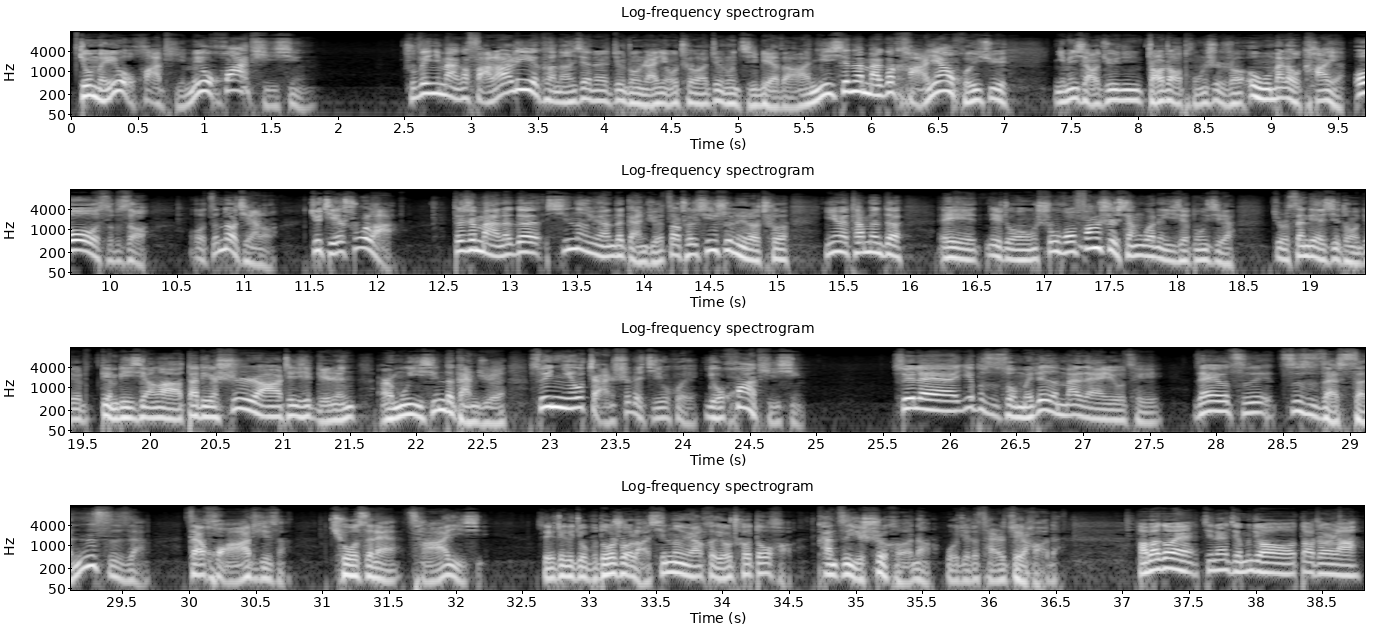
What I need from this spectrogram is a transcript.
就没有话题，没有话题性。除非你买个法拉利，可能现在这种燃油车这种级别的啊，你现在买个卡宴回去，你们小区找找同事说，哦我买了个卡宴，哦是不是？哦，哦挣到钱了就结束了，但是买了个新能源的感觉，造车新势力的车，因为他们的哎那种生活方式相关的一些东西，就是三电系统，就是电冰箱啊、大电视啊这些给人耳目一新的感觉，所以你有展示的机会，有话题性。所以呢，也不是说没得人买燃油车，燃油车只是在声势上，在话题上确实呢差一些，所以这个就不多说了。新能源和油车都好看自己适合呢，我觉得才是最好的。好吧，各位，今天节目就到这儿了。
